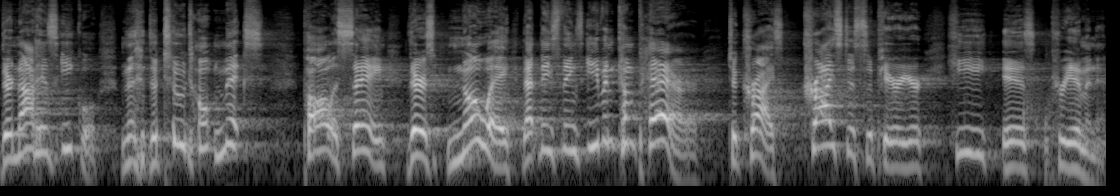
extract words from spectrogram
They're not his equal. The two don't mix. Paul is saying there's no way that these things even compare to Christ. Christ is superior, he is preeminent.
